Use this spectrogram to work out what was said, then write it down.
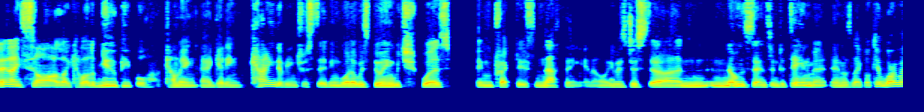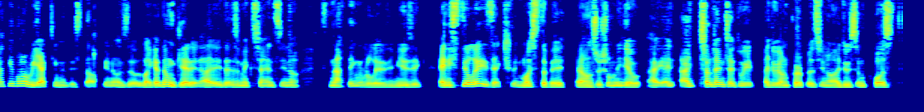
And I saw like a lot of new people coming, uh, getting kind of interested in what I was doing, which was in practice nothing. You know, it was just uh, nonsense entertainment. And I was like, okay, why why people are reacting to this stuff? You know, so like I don't get it. I, it doesn't make sense. You know, it's nothing related to music, and it still is actually most of it uh, on social media. I, I, I sometimes I do it. I do it on purpose. You know, I do some posts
